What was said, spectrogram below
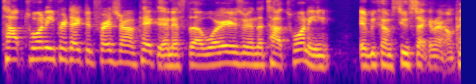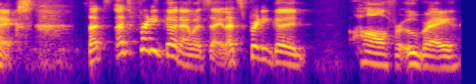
top twenty protected first round pick, and if the Warriors are in the top twenty, it becomes two second round picks. That's that's pretty good, I would say. That's pretty good haul for Oubre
